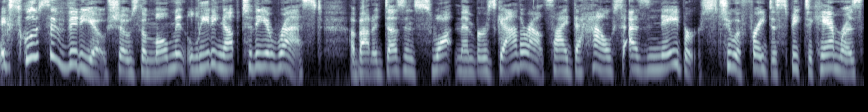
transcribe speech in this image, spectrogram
Exclusive video shows the moment leading up to the arrest. About a dozen SWAT members gather outside the house as neighbors, too afraid to speak to cameras,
